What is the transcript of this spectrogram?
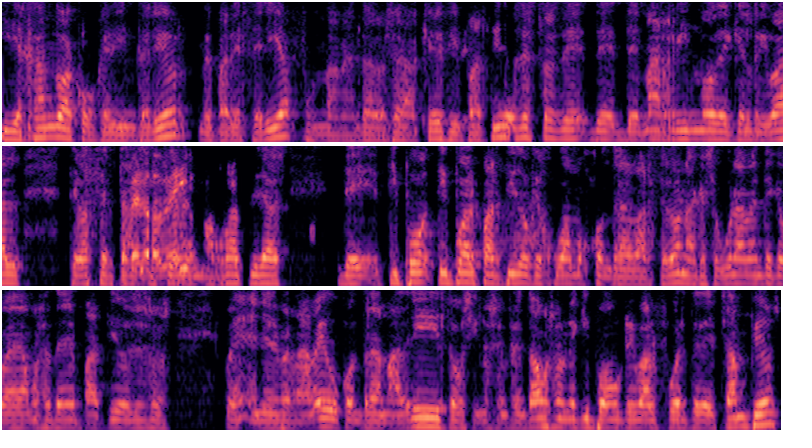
y dejando a Coque de interior me parecería fundamental. O sea, quiero decir, partidos de estos de, más ritmo, de que el rival te va a hacer transiciones más rápidas, de tipo, tipo al partido que jugamos contra el Barcelona, que seguramente que vayamos a tener partidos esos en el Bernabéu contra el Madrid o si nos enfrentamos a un equipo, a un rival fuerte de Champions,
